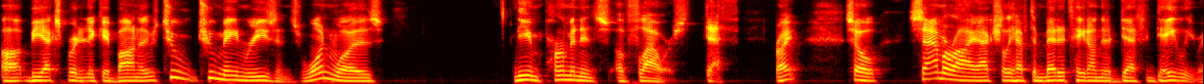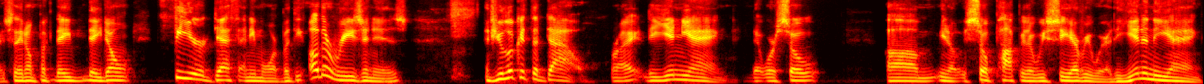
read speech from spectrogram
uh, be expert in ikebana, there was two two main reasons. One was the impermanence of flowers, death, right? So samurai actually have to meditate on their death daily, right? So they don't they they don't fear death anymore. But the other reason is if you look at the Tao, right? The yin yang that we're so um, you know, is so popular we see everywhere. The yin and the yang.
